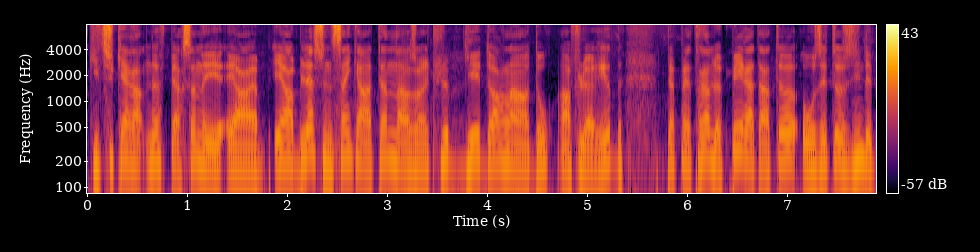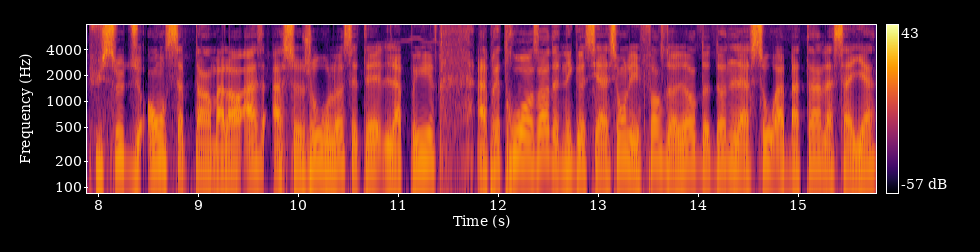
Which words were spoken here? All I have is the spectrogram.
qui tue 49 personnes et, en, blesse une cinquantaine dans un club gay d'Orlando, en Floride, perpétrant le pire attentat aux États-Unis depuis ceux du 11 septembre. Alors, à, à ce jour-là, c'était la pire. Après trois heures de négociations, les forces de l'ordre donnent l'assaut abattant l'assaillant.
